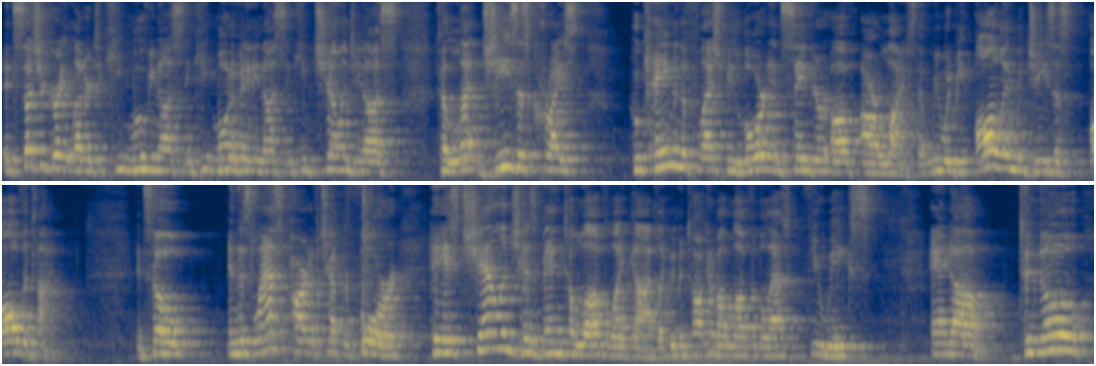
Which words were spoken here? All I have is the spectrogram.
it's such a great letter to keep moving us and keep motivating us and keep challenging us to let Jesus Christ, who came in the flesh, be Lord and Savior of our lives, that we would be all in with Jesus all the time. And so, in this last part of chapter 4, his challenge has been to love like God, like we've been talking about love for the last few weeks, and um, to know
